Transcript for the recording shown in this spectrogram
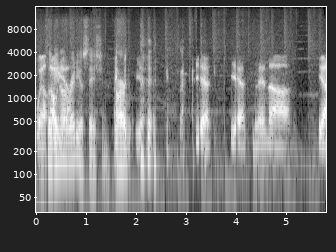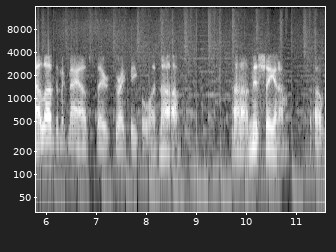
Well, including oh, our radio station. Our, Yeah. yes, yes, and uh, yeah, I love the McNabbs. They're great people, and um, uh, miss seeing them. So,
